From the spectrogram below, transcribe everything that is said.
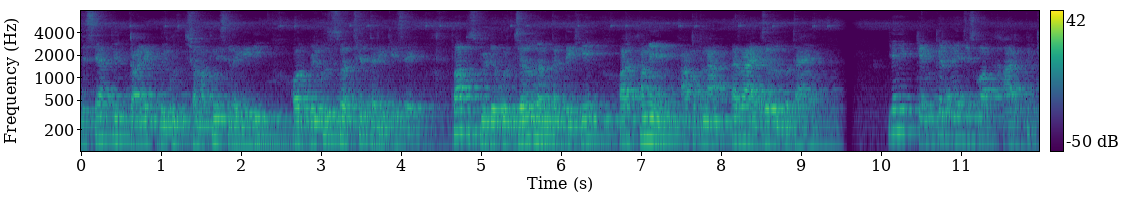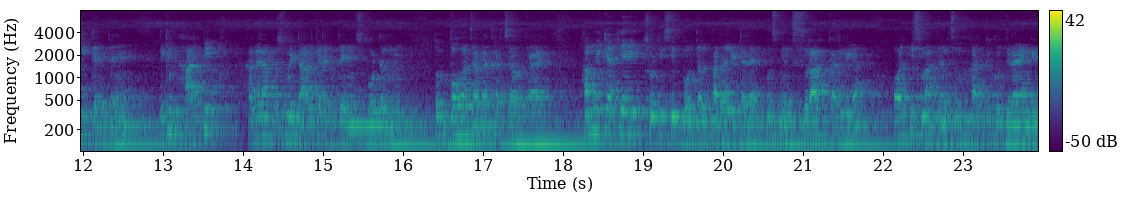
जिससे आपकी टॉयलेट बिल्कुल चमकने से लगेगी और बिल्कुल सुरक्षित तरीके से। तो आप इस वीडियो को ज़रूर अंत तक देखिए और हमें आप अपना राय ज़रूर बताएँ। यह एक केमिकल है जिसको आप हार्पिक की कहते हैं, लेकिन हार्पिक अगर आप उसमें डाल के रखते हैं इस बोतल में तो बहुत ज़्यादा खर्चा होता है। हमने क्या किया, एक छोटी सी बोतल, आधा लीटर है, उसमें एक सुराख कर लिया और इस माध्यम से हम हार्पिक को गिराएँगे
